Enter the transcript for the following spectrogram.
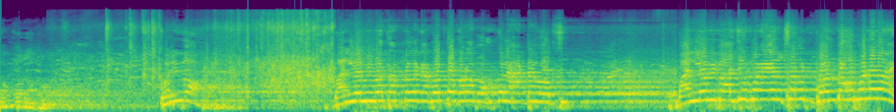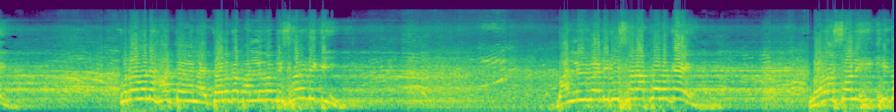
নকৰাব কৰিব বাল্য বিবাহ আপোনালোকে আবদ্ধ কৰাব সকলোৱে হাত দাঙকচোন বাল্য বিবাহ আজিৰ পৰা এই অঞ্চলত বন্ধ হ'ব নে নাই? কোনো মানে হাত দাঙা নাই? তেওঁলোকে বাল্য বিবাহ বিচাৰে নেকি? বাল্য বিবাহ নিবিচাৰে আপোনালোকে? ল'ৰা ছোৱালী শিক্ষিত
